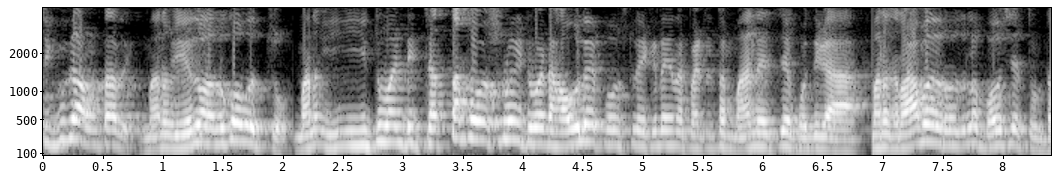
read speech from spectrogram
సిగ్గుగా ఉంటది. మనం ఏదో అనుకోవచ్చు. మనం ఈ- ఇటువంటి చెత్త పోస్టులు ఇటువంటి హౌలే పోస్టులు ఎక్కడైనా పెట్టడం మానేచ్చే కొద్దిగా మనకు రాబోయే రోజుల్లో భవిష్యత్తు ఉంటుంది.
